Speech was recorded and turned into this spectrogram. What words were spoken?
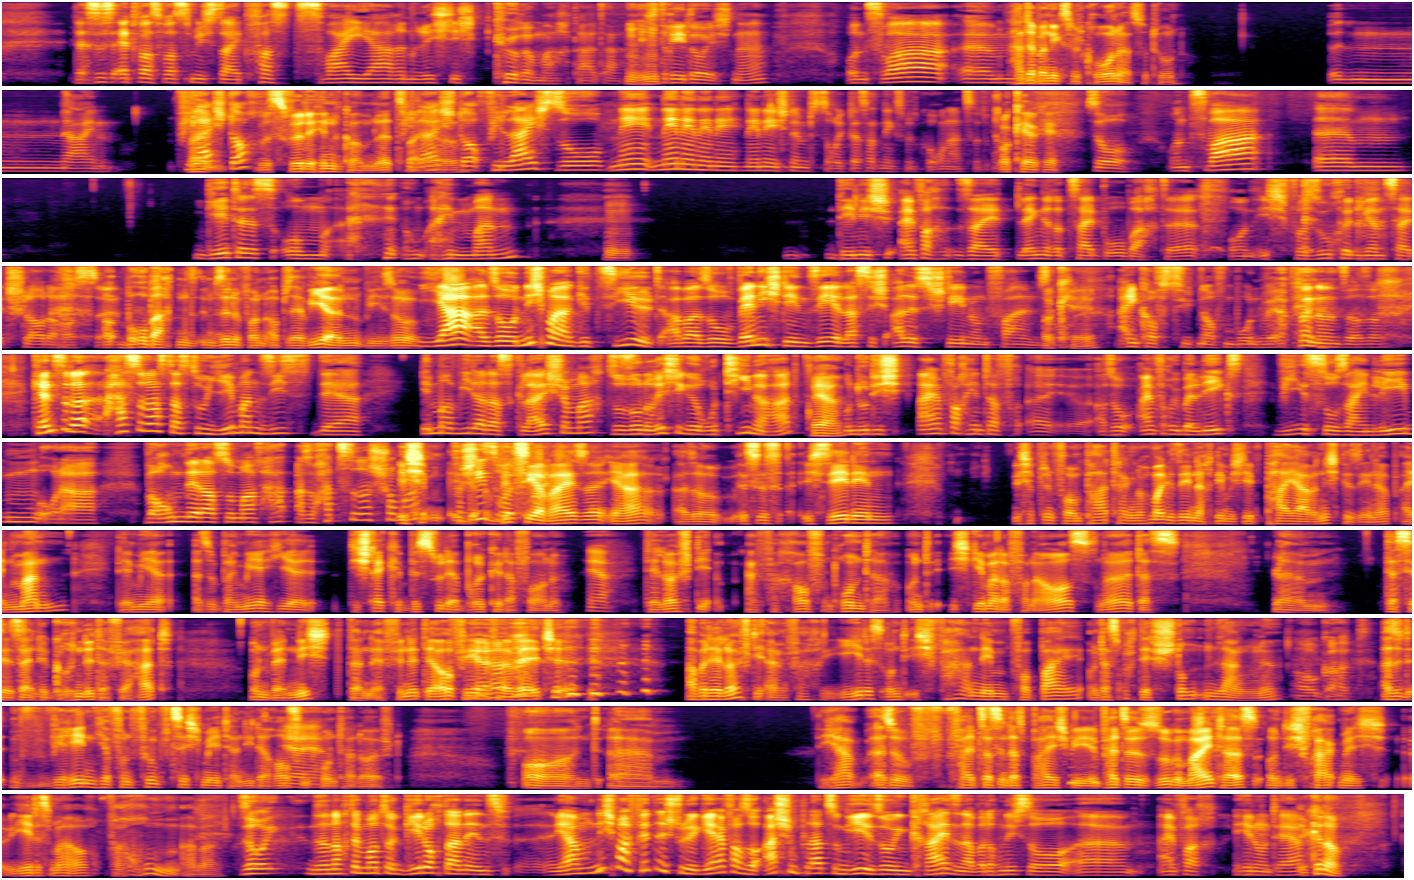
das ist etwas, was mich seit fast zwei Jahren richtig kürre macht, Alter. Ich dreh durch, ne? Und zwar. Ähm, Hat aber nichts mit Corona zu tun. äh, Nein. Vielleicht Weil doch. Es würde hinkommen, ne? Zwei Vielleicht Jahre. doch. Vielleicht so. Nee, nee, nee, nee, nee, nee, nee, ich nehm's zurück. Das hat nichts mit Corona zu tun. Okay, okay. So, und zwar ähm, geht es um, um einen Mann, Hm. den ich einfach seit längerer Zeit beobachte und ich versuche die ganze Zeit schlau daraus zu werden. Beobachten im Sinne von observieren, wieso? Ja, also nicht mal gezielt, aber so, wenn ich den sehe, lasse ich alles stehen und fallen. So. Okay. Einkaufstüten auf den Boden werfen und so, so. Kennst du das, hast du das, dass du jemanden siehst, der immer wieder das Gleiche macht, so so eine richtige Routine hat Ja. und du dich einfach hinter, äh, also einfach überlegst, wie ist so sein Leben oder warum der das so macht. Also hattest du das schon mal? Ich, Verstehst du, witzigerweise, ja, also es ist, ich sehe den, ich habe den vor ein paar Tagen nochmal gesehen, nachdem ich den ein paar Jahre nicht gesehen habe. Ein Mann, der mir, also bei mir hier die Strecke bis zu der Brücke da vorne, Ja. der läuft die einfach rauf und runter. Und ich gehe mal davon aus, ne, dass, ähm, dass er seine Gründe dafür hat. Und wenn nicht, dann erfindet er auf jeden Ja. Fall welche. Aber der läuft die einfach jedes, und ich fahre an dem vorbei und das macht der stundenlang, ne? Oh Gott. Also wir reden hier von 50 Metern, die da rauf Ja, und ja. runter läuft. Und ähm, ja, also falls das in das Beispiel, falls du es so gemeint hast, und ich frage mich jedes Mal auch, warum, aber So, so nach dem Motto, geh doch dann ins, ja, nicht mal Fitnessstudio, geh einfach so Aschenplatz und geh so in Kreisen, aber doch nicht so ähm, einfach hin und her. genau.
